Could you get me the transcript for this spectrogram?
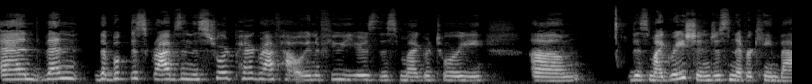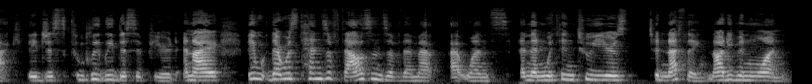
and then the book describes in this short paragraph how in a few years this migratory, um, this migration just never came back. They just completely disappeared. And I, they, there was tens of thousands of them at, at once. And then within two years to nothing, not even one.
